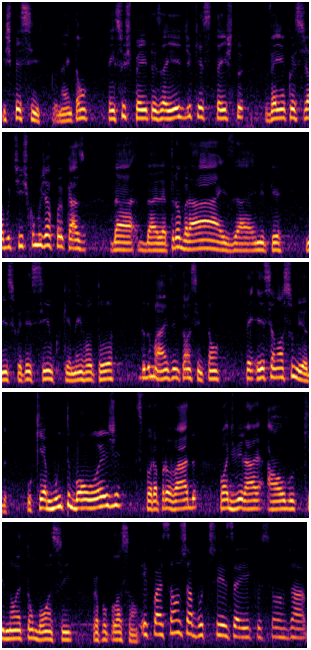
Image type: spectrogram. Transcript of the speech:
específico. Né? Então, tem suspeitas aí de que esse texto venha com esses jabutis, como já foi o caso da, da Eletrobras, a MP 1055, que nem votou, tudo mais. Então, assim, então, tem, esse é o nosso medo. O que é muito bom hoje, se for aprovado, pode virar algo que não é tão bom assim para a população. E quais são os jabutis aí que o senhor já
